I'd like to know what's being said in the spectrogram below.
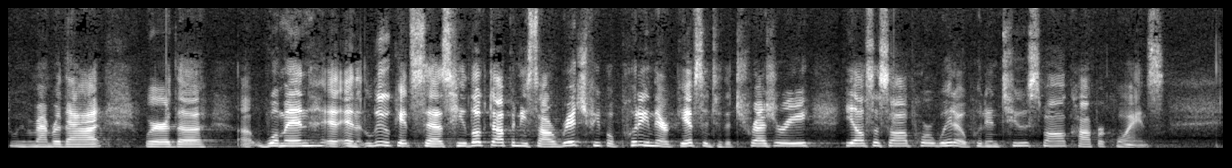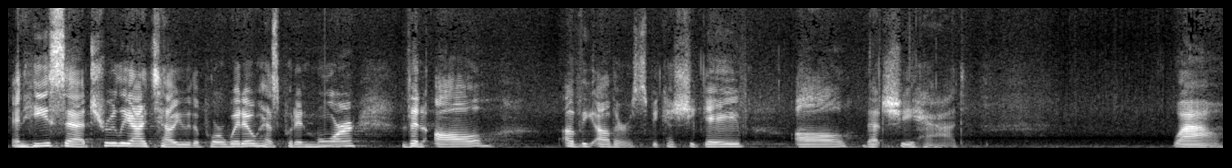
Do we remember that? Where the uh, woman, and Luke it says, he looked up and he saw rich people putting their gifts into the treasury. He also saw a poor widow put in two small copper coins. And he said, Truly I tell you, the poor widow has put in more than all of the others because she gave all that she had. Wow.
